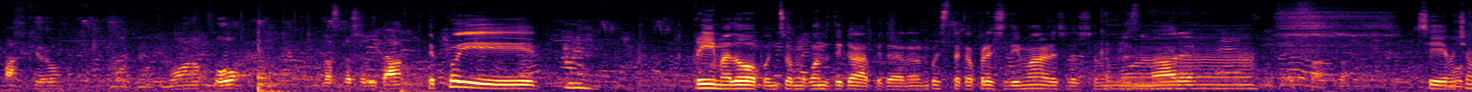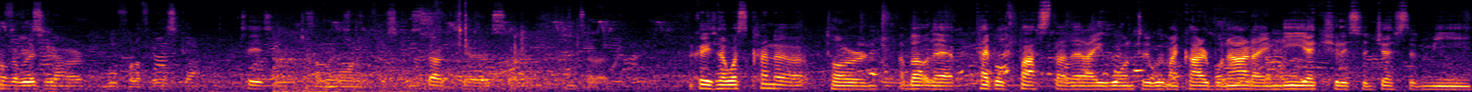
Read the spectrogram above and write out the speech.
pacchero, molto molto buono. O la specialità E poi prima, dopo, insomma, quando ti capita, questa caprese di mare sono sono- Caprese di mare. Fatta. Sì, facciamo caprese di mare. bufala fresca, Sì, sì, facciamo salmone freschissimo. Stacchi adesso, insalata. Okay, so I was kind of torn about the type of pasta that I wanted with my carbonara, and he actually suggested me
